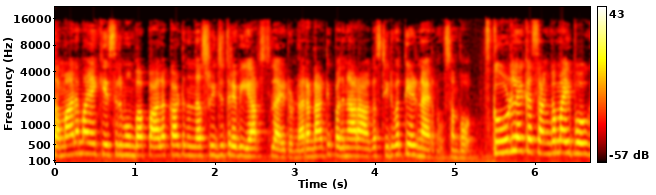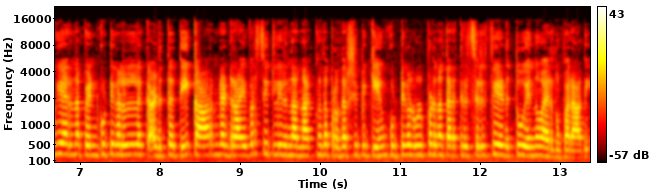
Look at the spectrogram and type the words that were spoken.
സമാനമായ കേസിൽ മുമ്പ് പാലക്കാട്ട് നിന്ന് ശ്രീജിത്ത് രവി അറസ്റ്റിലായിട്ടുണ്ട്. രണ്ടായിരത്തി പതിനാറ് ആഗസ്റ്റ് ഇരുപത്തിയേഴിനായിരുന്നു സംഭവം. സ്കൂളിലേക്ക് സംഘമായി പോകുകയായിരുന്ന പെൺകുട്ടികളിലേക്ക് അടുത്തെത്തി. കാറിന്റെ ഡ്രൈവർ സീറ്റിലിരുന്ന നഗ്നത പ്രദർശിപ്പിക്കുകയും കുട്ടികൾ ഉൾപ്പെടുന്ന തരത്തിൽ സെൽഫി എടുത്തു എന്നുമായിരുന്നു പരാതി.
